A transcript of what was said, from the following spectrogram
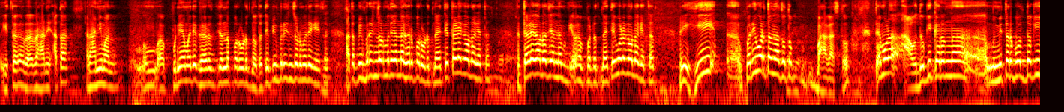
इथं राहणी आता राहणीमान पुण्यामध्ये घर ज्यांना परवडत नव्हतं ते पिंपरी चिंचवडमध्ये घ्यायचं. आता पिंपरी चिंचवडमध्ये ज्यांना घर परवडत नाही ते तळेगावला घेतात. तर तळेगावला ज्यांना पटत नाही ते वडगावला घेतात. म्हणजे ही परिवर्तनाचा तो भाग असतो. त्यामुळं औद्योगिकरण मी तर बोलतो की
